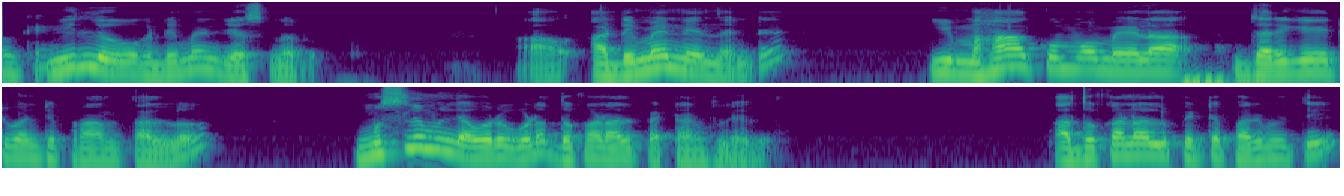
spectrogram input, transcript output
ఓకే. వీళ్ళు ఒక డిమాండ్ చేస్తున్నారు. ఆ- ఆ డిమాండ్ ఏంటంటే ఈ మహాకుంభమేళ జరిగేటువంటి ప్రాంతాల్లో ముస్లింలు ఎవరు కూడా దుకాణాలు పెట్టడానికి లేదు. ఆ దుకాణాలు పెట్టే పరిమితి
